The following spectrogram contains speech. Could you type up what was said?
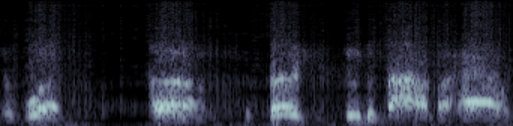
to what uh, the verses through the Bible have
